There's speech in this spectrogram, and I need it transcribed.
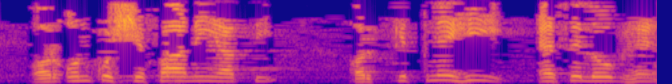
اور ان کو شفا نہیں آتی۔ اور کتنے ہی ایسے لوگ ہیں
